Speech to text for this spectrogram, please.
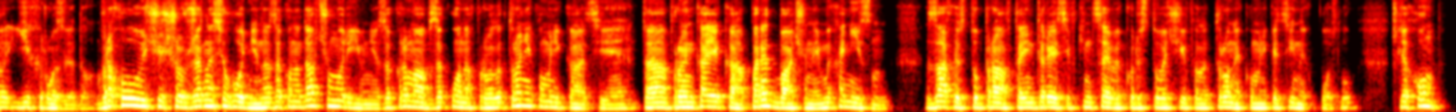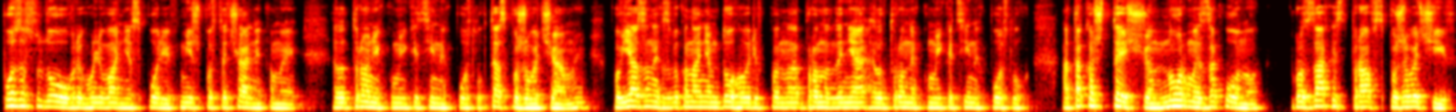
е, їх розгляду. Враховуючи, що вже на сьогодні на законодавчому рівні, зокрема в законах про електронні комунікації та про НКЯК, передбачений механізм захисту прав та інтересів кінцевих користувачів електронних комунікаційних послуг, шляхом позасудового врегулювання спорів між постачальниками електронних комунікаційних послуг та споживачами, пов'язаних з виконанням договорів про надання електронних комунікаційних послуг, а також те, що норми закону про захист прав споживачів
